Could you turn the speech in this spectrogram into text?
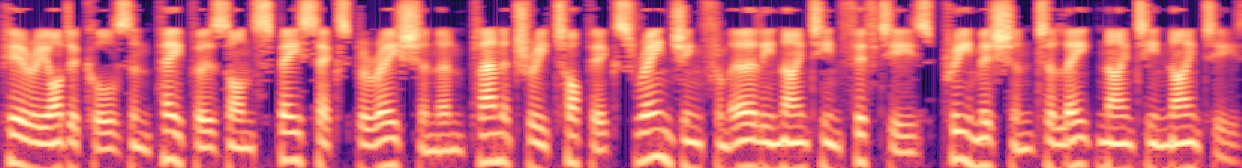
periodicals and papers on space exploration and planetary topics ranging from early 1950s pre-mission to late 1990s.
